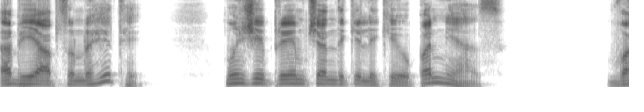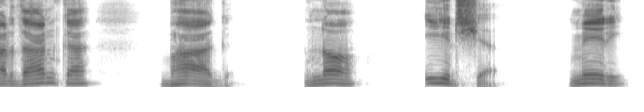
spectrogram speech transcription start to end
अभी आप सुन रहे थे मुंशी प्रेमचंद के लिखे उपन्यास, वरदान का भाग नौ, ईर्ष्या, मेरी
